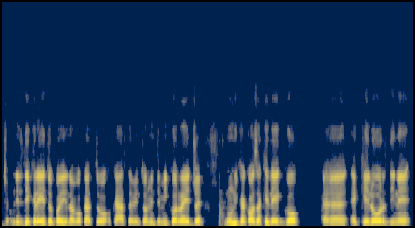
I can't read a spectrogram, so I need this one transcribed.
cioè, nel decreto, poi l'avvocato Carta eventualmente mi corregge, l'unica cosa che leggo eh, è che l'ordine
